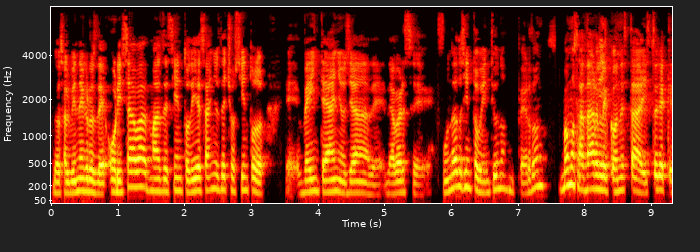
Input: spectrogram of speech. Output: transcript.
Los albinegros de Orizaba, más de 110 años, de hecho 120 años ya de, de, haberse fundado, 121, perdón. Vamos a darle con esta historia que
